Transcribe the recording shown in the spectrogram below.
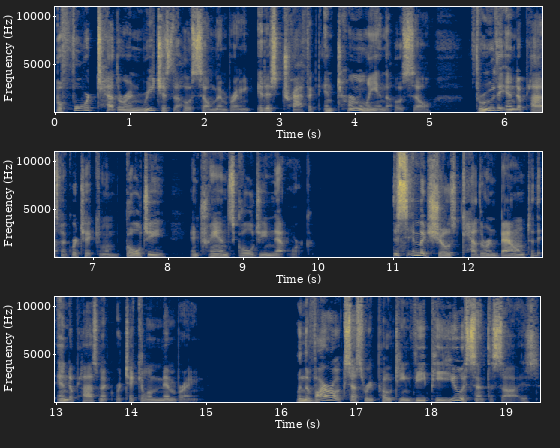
Before tetherin reaches the host cell membrane, it is trafficked internally in the host cell through the endoplasmic reticulum, Golgi, and trans-Golgi network. This image shows tetherin bound to the endoplasmic reticulum membrane. When the viral accessory protein VPU is synthesized,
